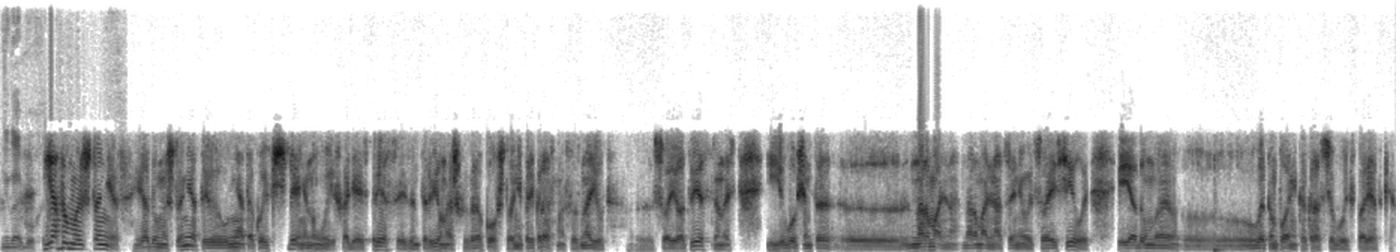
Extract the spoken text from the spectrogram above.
не дай бог. Я думаю, что нет. Я думаю, что нет. И у меня такое впечатление, ну, исходя из прессы, из интервью наших игроков, что они прекрасно осознают э, свою ответственность и, в общем-то, э, нормально, нормально оценивают свои силы. И я думаю, э, в этом плане как раз все будет в порядке.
